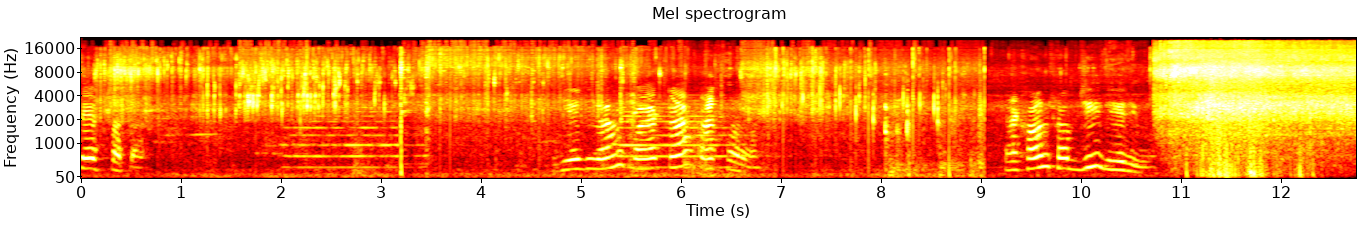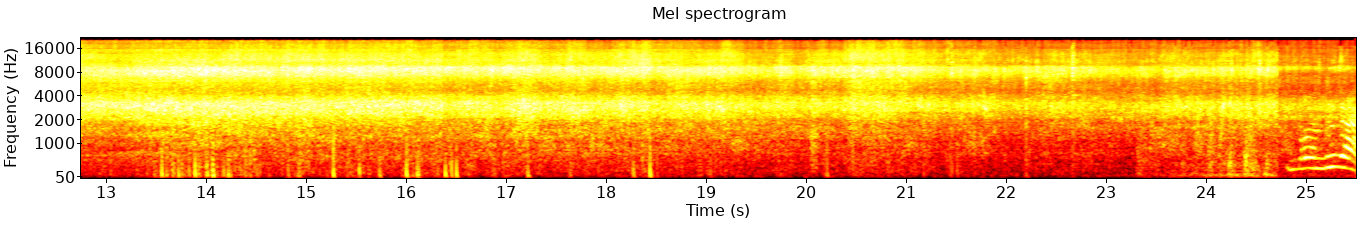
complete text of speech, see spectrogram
তেজপাতা। দিয়ে দিলাম কয়েকটা পাঁচফোড়ন। এখন সবজি দিয়ে দিব। বন্ধুরা,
